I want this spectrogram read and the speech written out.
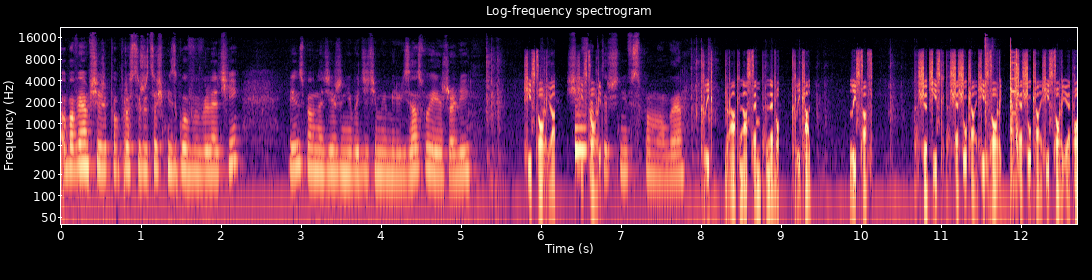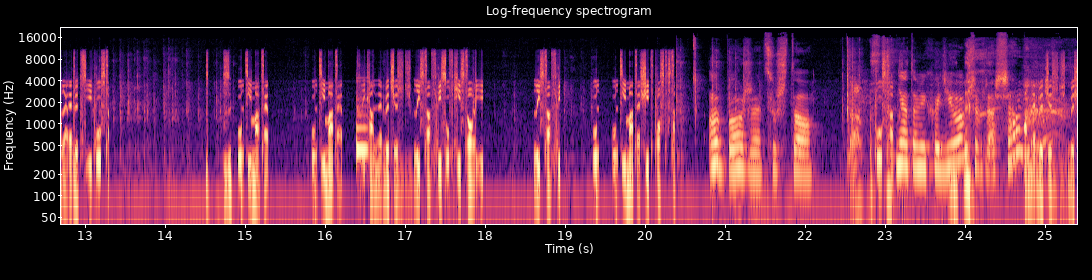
obawiam się, że po prostu, że coś mi z głowy wyleci, więc mam nadzieję, że nie będziecie mi mieli za złe, jeżeli Historia. się Historia. faktycznie wspomogę. Klik. Brak następnego. Klika. Lista. Przycisk. Przeszukaj historię. Przeszukaj historię pole edycji pusta. Z ultimate. Ultimate. Klikane wyciąć lista wpisów historii. Lista wpisów. Ultimate sheet post. O Boże, cóż to? Pusta. Nie o to mi chodziło, przepraszam. Ale wycisz, wyś.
